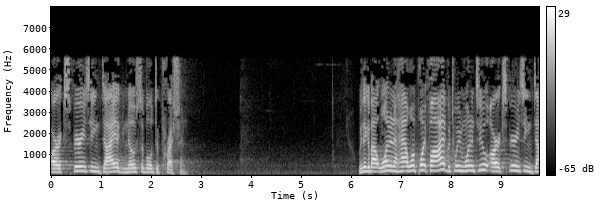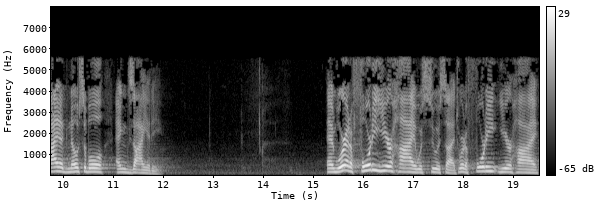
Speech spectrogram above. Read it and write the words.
are experiencing diagnosable depression. We think about one and a half, 1.5, between one and two are experiencing diagnosable anxiety. And we're at a 40 year high with suicides. We're at a 40 year high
